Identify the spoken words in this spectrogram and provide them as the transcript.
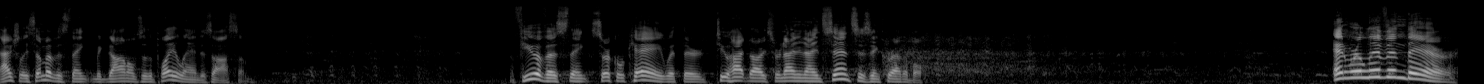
Actually, some of us think McDonald's or the Playland is awesome. A few of us think Circle K with their two hot dogs for 99 cents is incredible. and we're living there.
